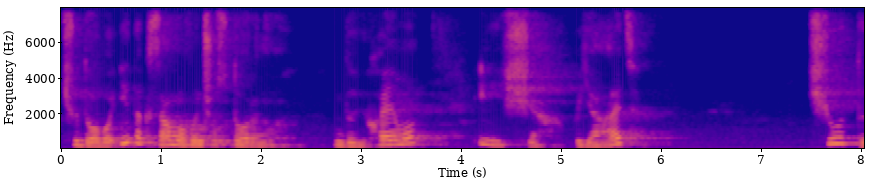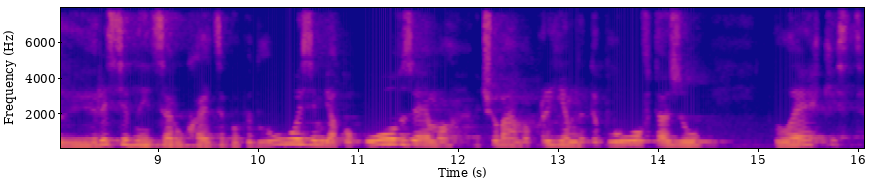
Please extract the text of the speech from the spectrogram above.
Чудово. І так само в іншу сторону. Дихаємо. І ще п'ять. Чотири. Сідниця рухається по підлозі, м'яко ковзаємо, відчуваємо приємне тепло в тазу, легкість.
